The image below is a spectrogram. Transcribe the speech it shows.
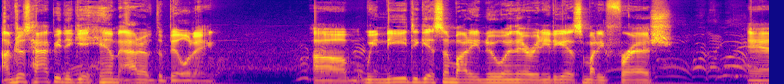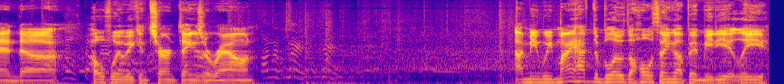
I'm just happy to get him out of the building. Um, we need to get somebody new in there. We need to get somebody fresh, and uh, hopefully we can turn things around. I mean, we might have to blow the whole thing up immediately,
